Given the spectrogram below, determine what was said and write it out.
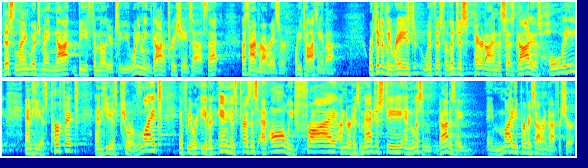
this language may not be familiar to you. What do you mean God appreciates us? That, that's an eyebrow raiser. What are you talking about? We're typically raised with this religious paradigm that says God is holy and he is perfect and he is pure light. If we were even in his presence at all, we'd fry under his majesty. And listen, God is a, a mighty, perfect, sovereign God for sure.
